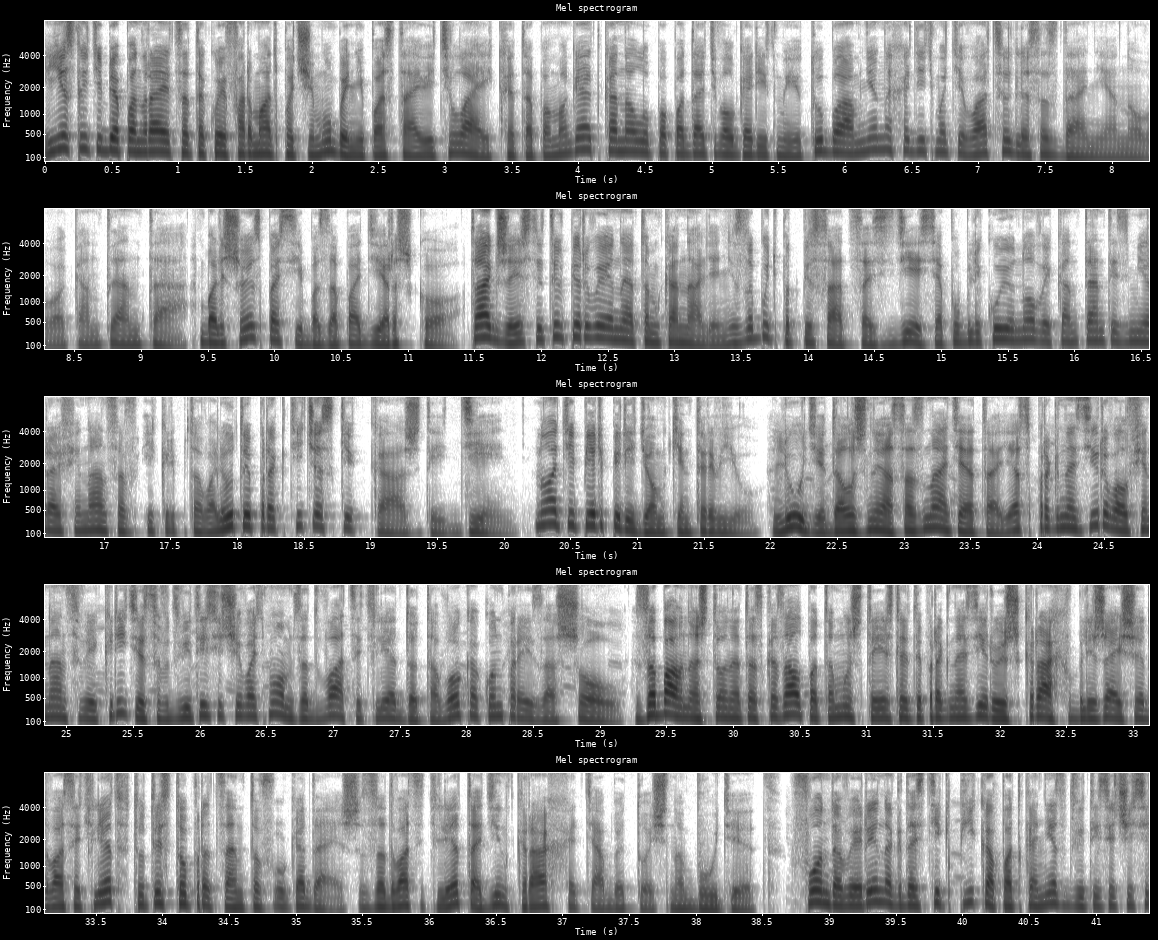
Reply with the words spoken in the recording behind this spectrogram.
И если тебе понравится такой формат, почему бы не поставить лайк? Это помогает каналу попадать в алгоритмы YouTube, а мне находить мотивацию для создания нового контента. Большое спасибо за поддержку. Также, если ты впервые на этом канале, не забудь подписаться. Здесь я публикую новый контент из мира финансов и криптовалюты практически каждый день. Ну а теперь перейдем к интервью. Люди должны осознать это. Я спрогнозировал финансовый кризис в 2008 за 20 лет до того, как он произошел. Забавно, что он это сказал, потому что если ты прогнозируешь крах в ближайшие 20 лет, то ты 100% угадаешь. За 20 лет один крах хотя бы точно будет. Фондовый рынок достиг пика под конец 2007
